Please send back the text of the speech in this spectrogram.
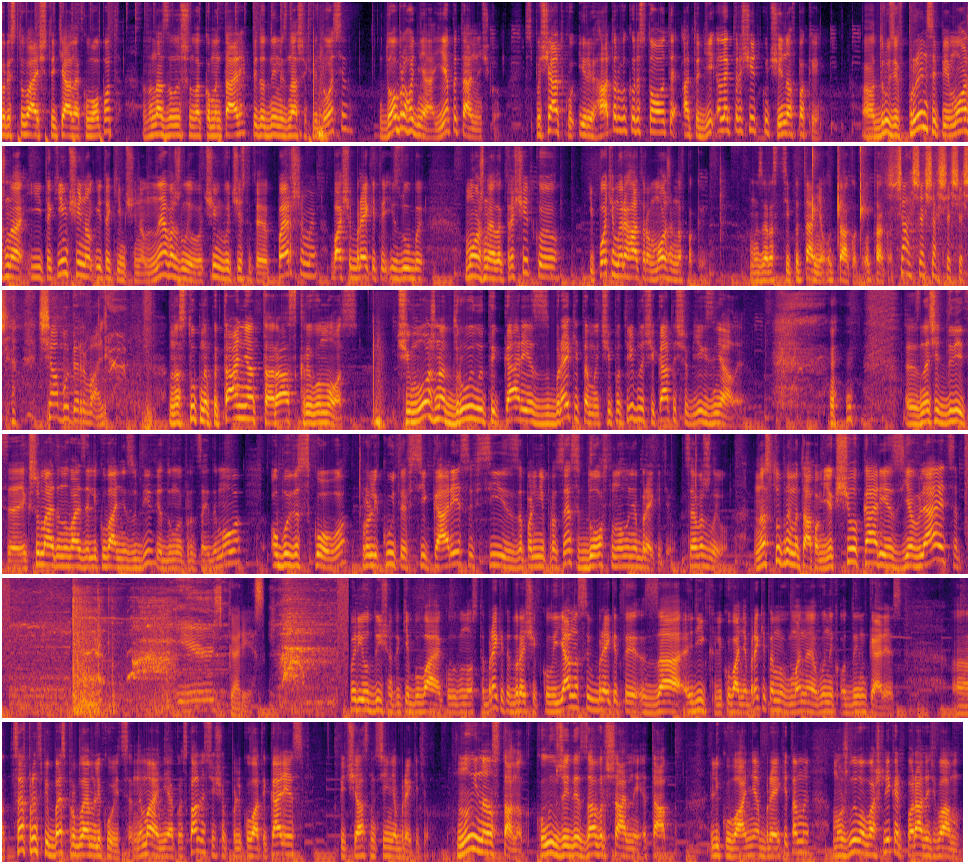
користувач Тетяна Клопот. Вона залишила коментар під одним із наших відосів. Доброго дня! Є питаннячко. Спочатку іригатор використовувати, а тоді електрощітку чи навпаки. Друзі, в принципі, можна і таким чином, і таким чином. Неважливо, чим ви чистите першими ваші брекети і зуби. Можна електрощіткою, і потім іригатором, можна навпаки. Ми зараз ці питання отак от, отак от. Ща, ща, ща, ща, ща, ща. Ща буде рвань. Наступне питання Тарас Кривонос. Чи можна друйлити карієс з брекетами, чи потрібно чекати, щоб їх зняли? Е, Значить, дивіться, якщо маєте на увазі лікування зубів, я думаю, про це йде мова. Обов'язково пролікуйте всі карієси, всі запальні процеси до встановлення брекетів. Це важливо. Наступним етапом, якщо карієс з'являється, Карієс. Періодично таке буває, коли ви носите брекети. До речі, коли я носив брекети, за рік лікування брекетами в мене виник один карієс. Е, Це, в принципі, без проблем лікується. Немає ніякої складності, щоб полікувати карієс під час носіння брекетів. Ну і наостанок, коли вже йде завершальний етап лікування брекетами, можливо, ваш лікар порадить вам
